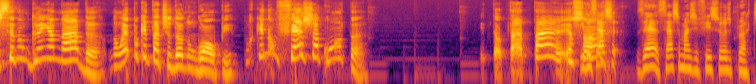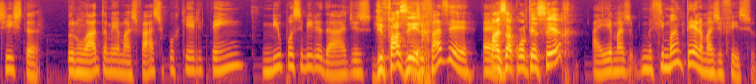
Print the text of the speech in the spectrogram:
você não ganha nada. Não é porque tá te dando um golpe, porque não fecha a conta. Então tá, tá. É E só. você acha, Zé, você acha mais difícil hoje pro artista? Por um lado, também é mais fácil, porque ele tem mil possibilidades De fazer. de fazer. É. Mas acontecer, Aí é mais. Se manter é mais difícil.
